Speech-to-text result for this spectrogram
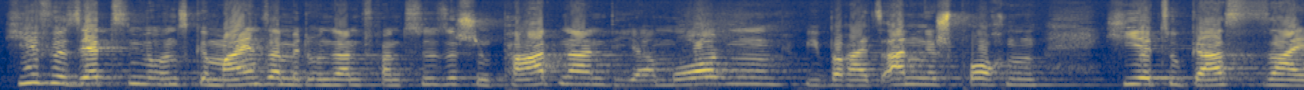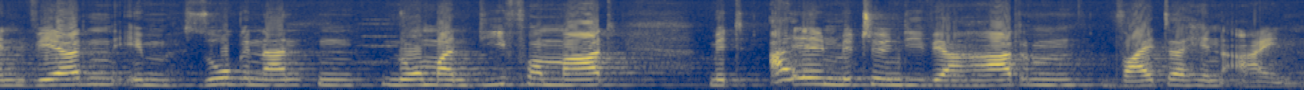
Hierfür setzen wir uns gemeinsam mit unseren französischen Partnern, die ja morgen, wie bereits angesprochen, hier zu Gast sein werden, im sogenannten Normandie-Format, mit allen Mitteln, die wir haben, weiterhin ein.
